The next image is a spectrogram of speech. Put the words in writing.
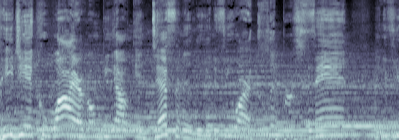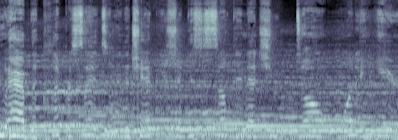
PG and Kawhi are going to be out indefinitely. And if you are a Clippers fan, and if you have the Clippers set to win the championship, this is something that you don't want to hear.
